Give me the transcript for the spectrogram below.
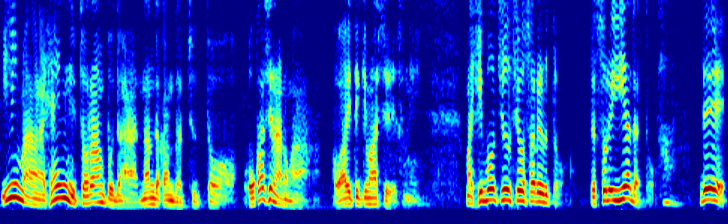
今、変にトランプだ、なんだかんだっちゅうと、おかしなのが湧いてきましてですね。まあ、誹謗中傷されると。で、それ嫌だと。はい、で、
